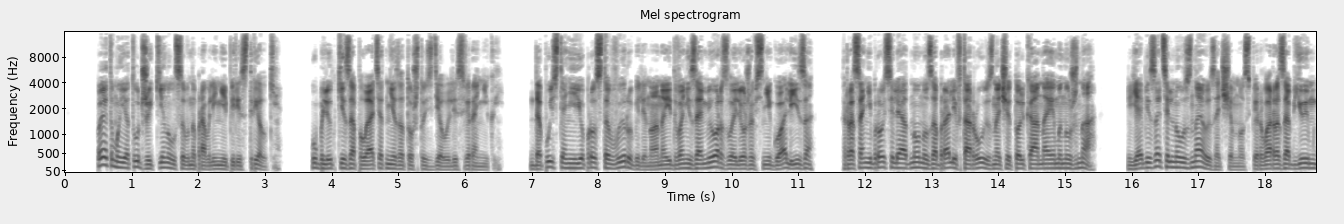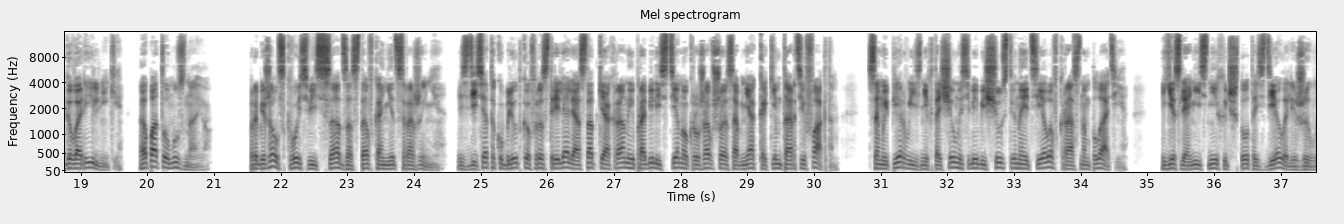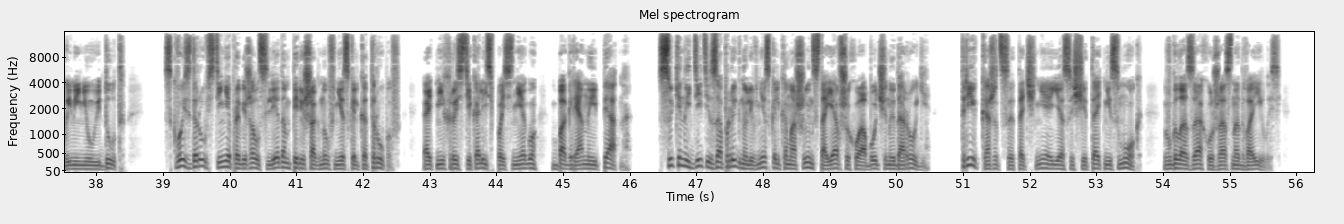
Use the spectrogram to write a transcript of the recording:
Поэтому я тут же кинулся в направлении перестрелки. Ублюдки заплатят мне за то, что сделали с Вероникой. Да пусть они ее просто вырубили, но она едва не замерзла, лежа в снегу, а Лиза? Раз они бросили одну, но забрали вторую, значит, только она им и нужна. Я обязательно узнаю, зачем, но сперва разобью им говорильники, а потом узнаю. Пробежал сквозь весь сад, застав конец сражения. С десяток ублюдков расстреляли остатки охраны и пробили стену, окружавшую особняк каким-то артефактом. Самый первый из них тащил на себе бесчувственное тело в красном платье. Если они с ней хоть что-то сделали, живыми не уйдут. Сквозь дыру в стене пробежал следом, перешагнув несколько трупов. От них растекались по снегу багряные пятна. Сукины дети запрыгнули в несколько машин, стоявших у обочины дороги. Три, кажется, точнее я сосчитать не смог. В глазах ужасно двоилось.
